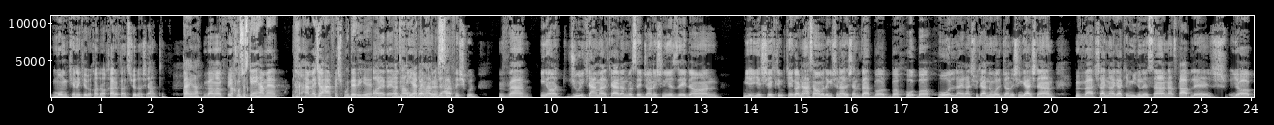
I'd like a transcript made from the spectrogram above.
ممکنه که بخواد آخر فصل جدا شه حتی. دقیقا. و من فکر خصوص که این همه همه جا حرفش بوده دیگه. آره دقیقا مدیریت همه جا حرفش بود. و اینا جوری که عمل کردن واسه جانشینی زیدان یه, یه شکلی بود که انگار نه اصلا آمادگیشو نداشتن. و با با با هول دقیقا شروع کردن دنبال جانشین گشتن. و شاید نه اگر که می‌دونستن از قبلش یا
